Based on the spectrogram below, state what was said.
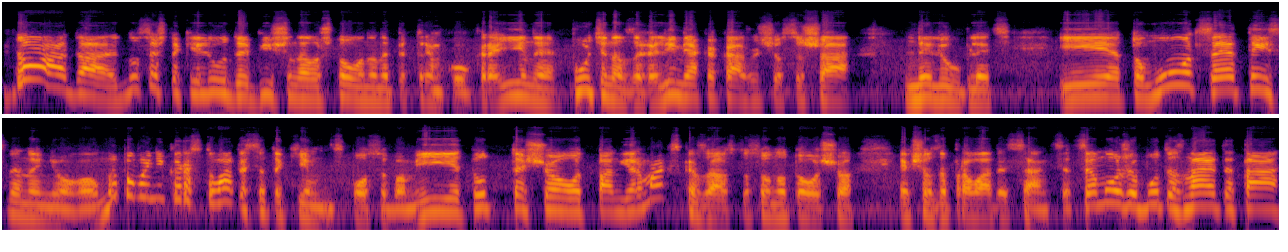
Да, да. Ну все ж таки люди більше налаштовані на підтримку України. Путіна взагалі, м'яко кажучи, в США не люблять. І тому це тисне на нього. Ми повинні користуватися таким способом. І тут те, що от пан Єрмак сказав стосовно того, що якщо запровадить санкції, це може бути, знаєте, та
